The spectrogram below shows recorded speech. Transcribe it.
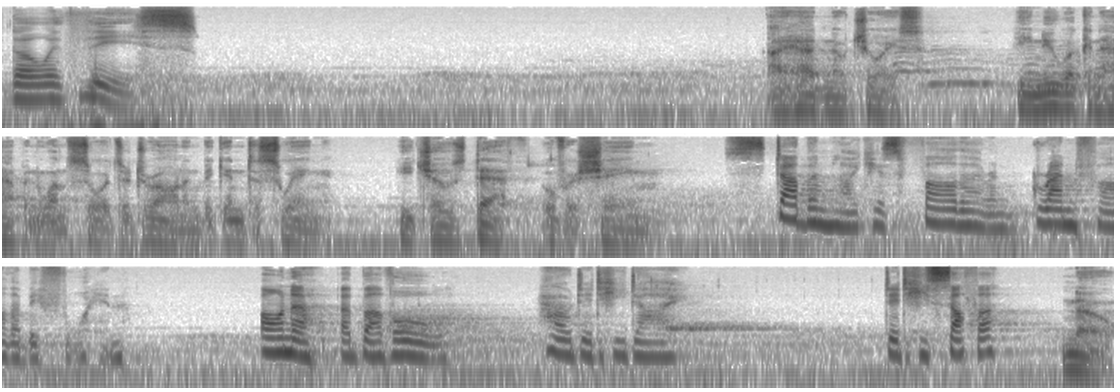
Let's go with this. I had no choice. He knew what can happen once swords are drawn and begin to swing. He chose death over shame. Stubborn like his father and grandfather before him. Honor above all. How did he die? Did he suffer? No,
